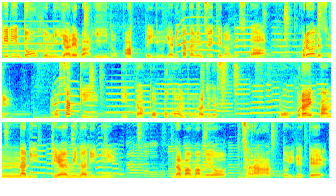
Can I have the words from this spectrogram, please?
的にどういうふうにやればいいのかっていうやり方についてなんですが、これはですね、もうさっき言ったポップコーンと同じです。もうフライパンなり手編みなりに生豆をザラーッと入れて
